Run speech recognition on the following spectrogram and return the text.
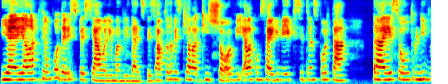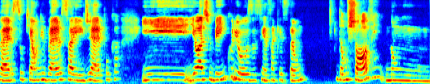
E aí ela tem um poder especial ali, uma habilidade especial. Toda vez que ela que chove, ela consegue meio que se transportar para esse outro universo, que é o universo aí de época. E, e eu acho bem curioso, assim, essa questão. Então, chove, não,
